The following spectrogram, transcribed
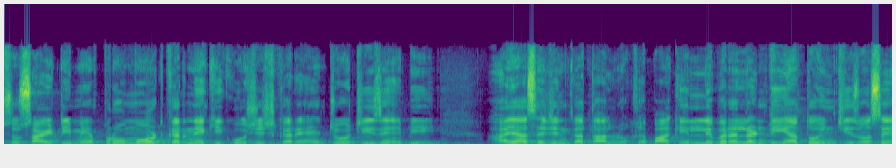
सोसाइटी में प्रोमोट करने की कोशिश करें, जो चीज़ें भी हया से जिनका ताल्लुक़ है। बाकी लिबरल अंटियाँ तो इन चीज़ों से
